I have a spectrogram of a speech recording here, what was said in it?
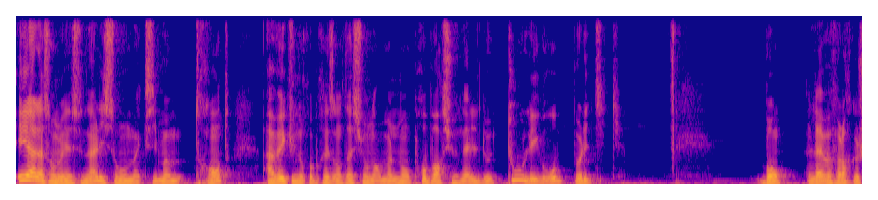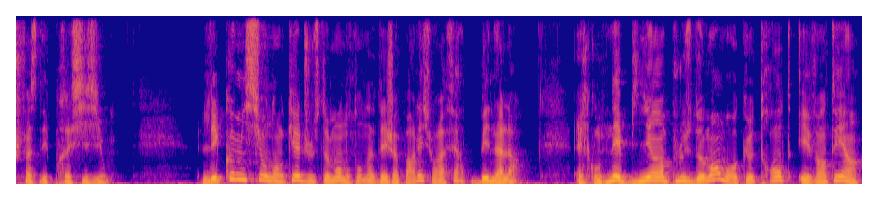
et à l'Assemblée nationale, ils sont au maximum 30, avec une représentation normalement proportionnelle de tous les groupes politiques. Bon, là il va falloir que je fasse des précisions. Les commissions d'enquête justement dont on a déjà parlé sur l'affaire Benalla, elles contenaient bien plus de membres que 30 et 21,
